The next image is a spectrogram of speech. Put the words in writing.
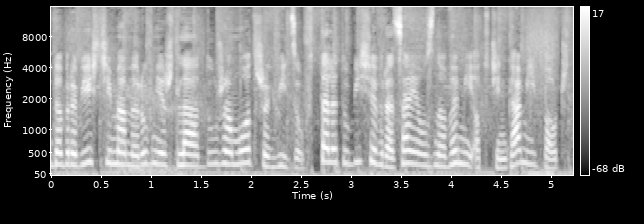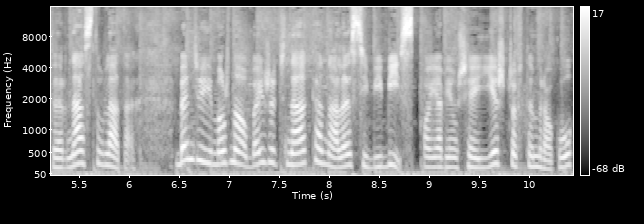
Dobre wieści mamy również dla dużo młodszych widzów. Teletubisie wracają z nowymi odcinkami po 14 latach. Będzie je można obejrzeć na kanale CBBS. Pojawią się jeszcze w tym roku.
